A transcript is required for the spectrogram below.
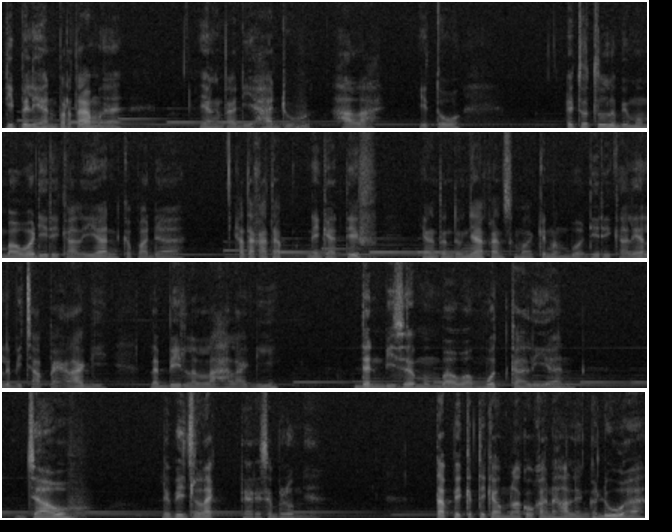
Di pilihan pertama, yang tadi haduh, halah, itu, itu tuh lebih membawa diri kalian kepada kata-kata negatif yang tentunya akan semakin membuat diri kalian lebih capek lagi, lebih lelah lagi, dan bisa membawa mood kalian jauh lebih jelek dari sebelumnya. Tapi ketika melakukan hal yang kedua,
